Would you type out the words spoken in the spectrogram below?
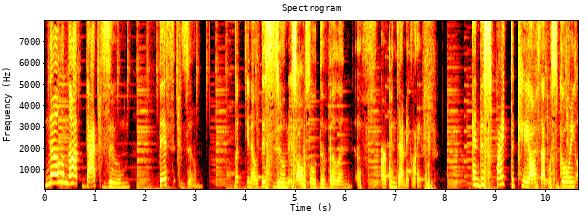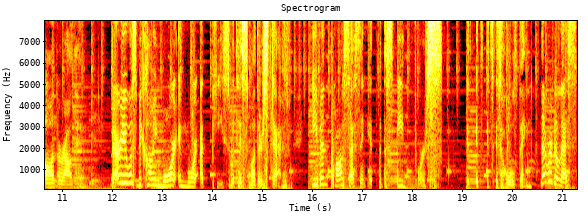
No, not that Zoom. This Zoom. But you know, this Zoom is also the villain of our pandemic life. And despite the chaos that was going on around him, Barry was becoming more and more at peace with his mother's death, even processing it with the speed force it, it's, it's, it's a whole thing. Nevertheless,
